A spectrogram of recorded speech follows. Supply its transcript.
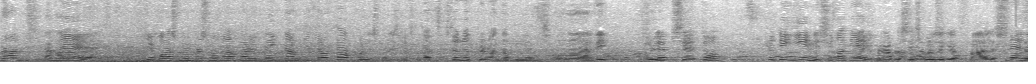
πρόληψη Ναι. κατάλαβες. Και εγώ ας πούμε προσπαθώ να πάρω takedown και τρώω πολλές φορές γι' αυτό. Αυτό είναι ότι πρέπει να τα δουλεύεις. Ναι. Δηλαδή δουλέψε το και ό,τι γίνει, σιγά τι έγινε. Πρέπει να προσέξεις πολύ το κεφάλι σου. Ναι,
